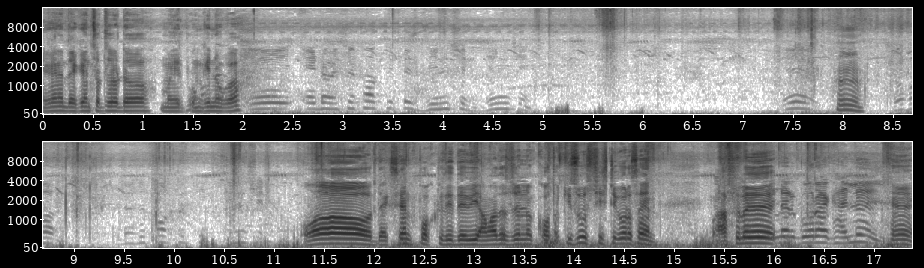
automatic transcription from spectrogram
এখানে দেখেন ছোট ছোট ময়ূর পঙ্কি নৌকা। হুম। ও দেখছেন প্রকৃতি দেবী আমাদের জন্য কত কিছু সৃষ্টি করেছেন। আসলে হ্যাঁ।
